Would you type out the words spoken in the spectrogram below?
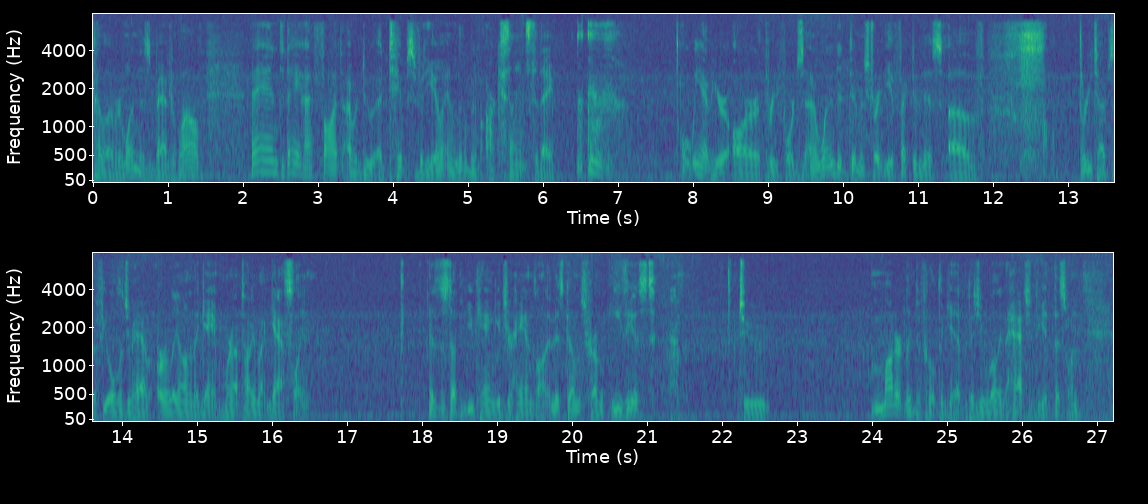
Hello everyone, this is Badger Wild, and today I thought I would do a tips video and a little bit of Ark science today. what we have here are three forges, and I wanted to demonstrate the effectiveness of three types of fuels that you have early on in the game. We're not talking about gasoline. This is the stuff that you can get your hands on, and this comes from easiest to moderately difficult to get because you're willing to hatch it to get this one.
